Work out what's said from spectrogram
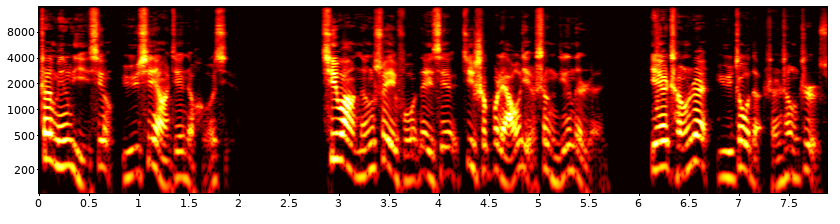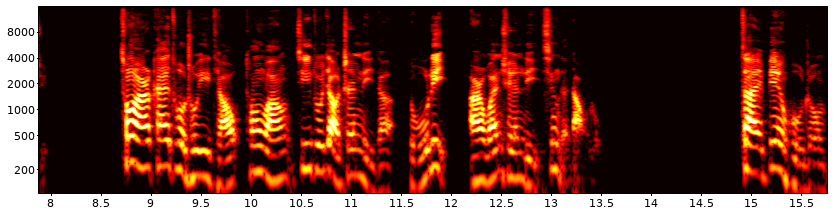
证明理性与信仰间的和谐，期望能说服那些即使不了解圣经的人。也承认宇宙的神圣秩序，从而开拓出一条通往基督教真理的独立而完全理性的道路。在辩护中，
